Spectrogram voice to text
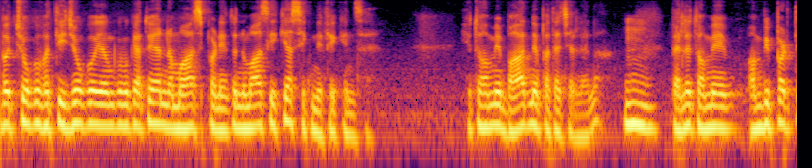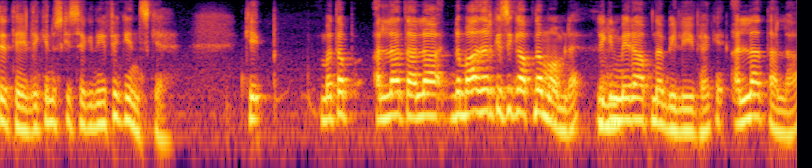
بچوں کو بھتیجوں کو یا ان کو میں کہتا ہوں یار نماز پڑھیں تو نماز کی کیا سگنیفیکنس ہے؟ یہ تو ہمیں بعد میں پتہ چلا نا۔ پہلے تو ہمیں ہم بھی پڑھتے تھے لیکن اس کی سگنیفیکنس کیا ہے؟ کہ مطلب اللہ تعالیٰ نماز ہر کسی کا اپنا معاملہ ہے لیکن میرا اپنا بلیو ہے کہ اللہ تعالیٰ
